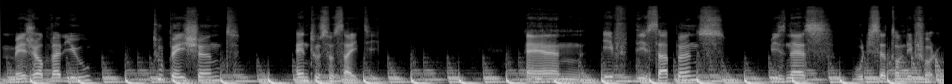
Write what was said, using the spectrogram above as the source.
measured value to patient and to society. And if this happens, business will certainly follow.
